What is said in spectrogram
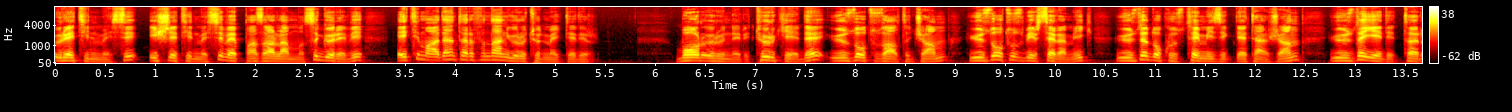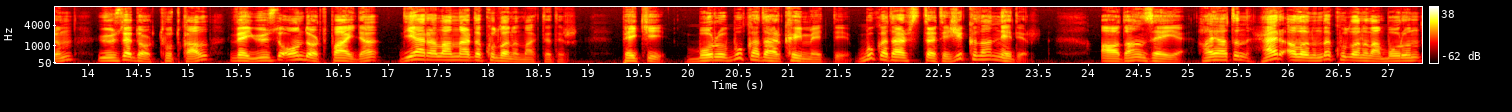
Üretilmesi, işletilmesi ve pazarlanması görevi Etimaden tarafından yürütülmektedir. Bor ürünleri Türkiye'de %36 cam, %31 seramik, %9 temizlik deterjan, %7 tarım, %4 tutkal ve %14 payda diğer alanlarda kullanılmaktadır. Peki boru bu kadar kıymetli, bu kadar stratejik kılan nedir? A'dan Z'ye hayatın her alanında kullanılan borun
